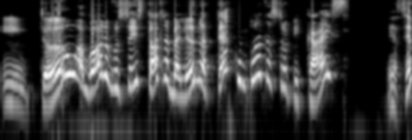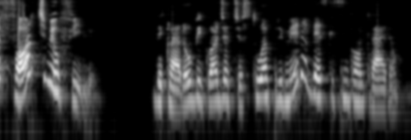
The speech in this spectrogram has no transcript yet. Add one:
Então, agora você está trabalhando até com plantas tropicais? Essa é forte, meu filho, declarou Bigode a Testu a primeira vez que se encontraram.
